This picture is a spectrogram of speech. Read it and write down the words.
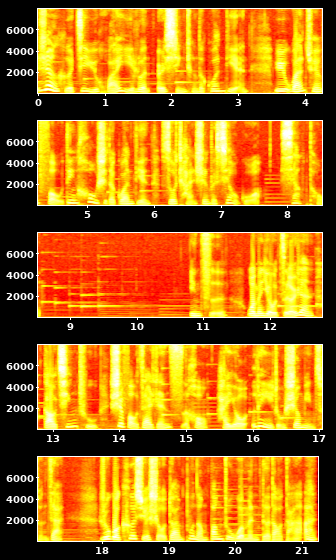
任何基于怀疑论而形成的观点，与完全否定后世的观点所产生的效果相同。因此，我们有责任搞清楚是否在人死后还有另一种生命存在。如果科学手段不能帮助我们得到答案，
